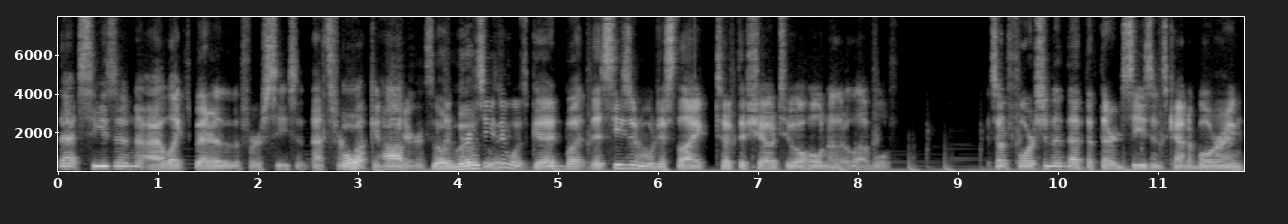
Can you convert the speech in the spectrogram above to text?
that season I liked better than the first season. That's for Oh, fucking sure. The first season was good, but this season will just like took the show to a whole nother level. It's unfortunate that the third season's kind of boring.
